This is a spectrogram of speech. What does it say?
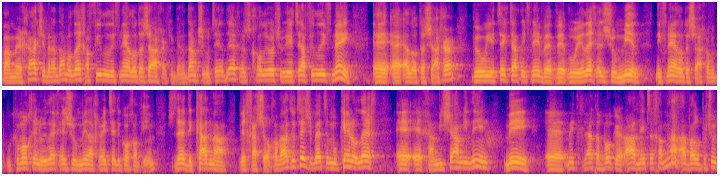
במרחק שבן אדם הולך אפילו לפני עלות השחר, כי בן אדם כשהוא יוצא לדרך, אז יכול להיות שהוא יצא אפילו לפני עלות השחר, והוא יצא קצת לפני, והוא ילך איזשהו מיל לפני עלות השחר, וכמו כן הוא ילך איזשהו מיל אחרי צדק כוכבים, שזה דקדמה וחשוכה, ואז יוצא שבעצם הוא כן הולך אה, אה, חמישה מילים אה, מתחילת הבוקר עד נצח חמה, אבל הוא פשוט,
